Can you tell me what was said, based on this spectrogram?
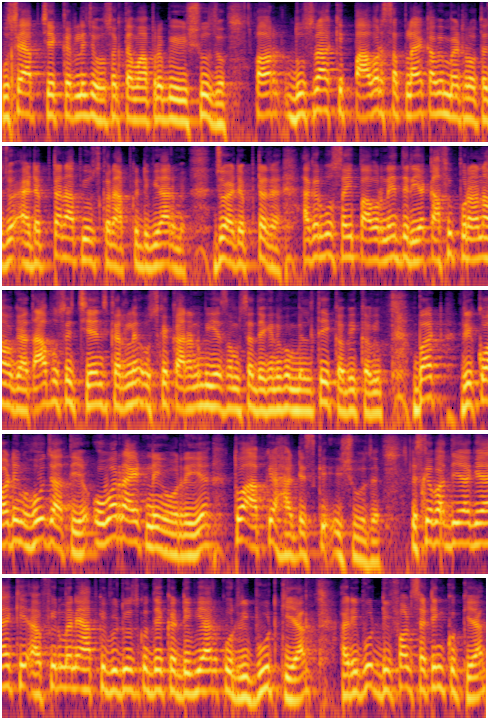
उसे आप चेक कर लीजिए, हो सकता है वहाँ पर भी इश्यूज़ हो। और दूसरा कि पावर सप्लाई का भी मैटर होता है, जो एडेप्टर आप यूज़ करें आपके डीवीआर में, जो एडेप्टर है। अगर वो सही पावर नहीं दे रही है, काफ़ी पुराना हो गया था, आप उसे चेंज कर लें, उसके कारण भी ये समस्या देखने को मिलती है कभी कभी बट रिकॉर्डिंग हो जाती है ओवर नहीं हो रही है तो आपके हार्ड डिस्क के इश्यूज़ है। इसके बाद दिया गया है कि फिर मैंने आपकी वीडियोज़ को देखकर डीवीआर को रिबूट किया रिबूट डिफ़ॉल्ट सेटिंग को किया,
